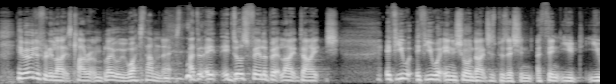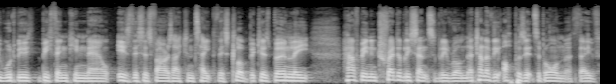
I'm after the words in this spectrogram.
He maybe just really likes claret and blue with West Ham next. I d it, it does feel a bit like Dyche. If you if you were in Sean Dyche's position, I think you you would be be thinking now: Is this as far as I can take this club? Because Burnley have been incredibly sensibly run. They're kind of the opposite to Bournemouth. They've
